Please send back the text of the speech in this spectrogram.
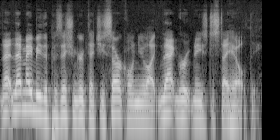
that, that may be the position group that you circle, and you're like that group needs to stay healthy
